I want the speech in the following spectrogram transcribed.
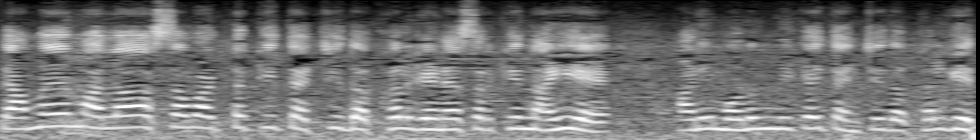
त्यामुळे मला असं वाटतं की त्याची दखल घेण्यासारखी नाही आहे आणि म्हणून मी काही त्यांची दखल घेत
